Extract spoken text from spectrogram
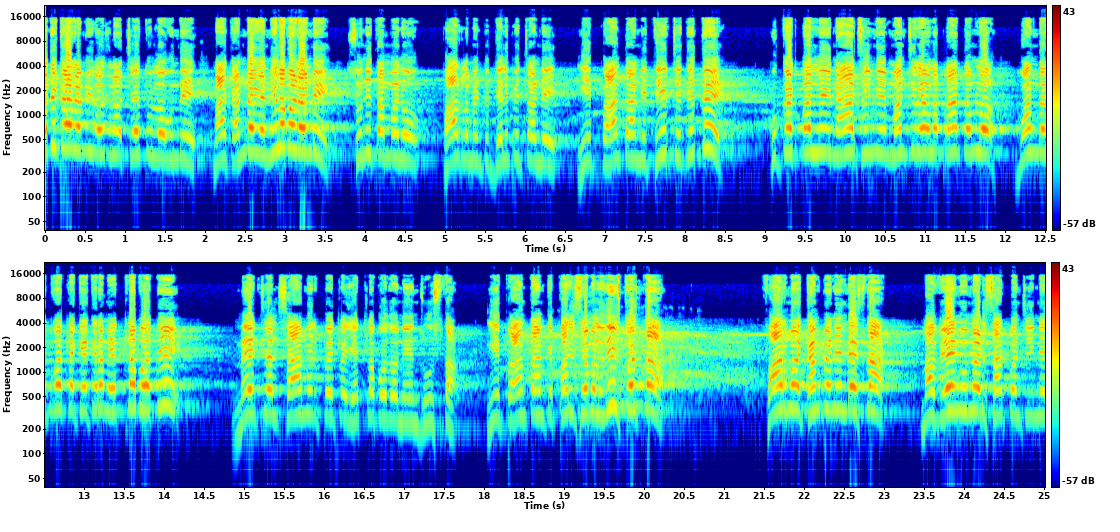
అధికారం ఈ రోజు నా చేతుల్లో ఉంది. నాకు అండగా నిలబడండి. సునీతమ్మను పార్లమెంటు గెలిపించండి. ఈ ప్రాంతాన్ని తీర్చిదిద్ది. కుక్కట్పల్లి నార్సింగి మంచిరేవుల ప్రాంతంలో వంద కోట్లకి ఎకరం ఎట్లా పోద్ది? మేడ్చల్ సామీర్పేటలో ఎట్లా పోదో నేను చూస్తా. ఈ ప్రాంతానికి పరిశ్రమలు తీసుకొస్తా. ఫార్మా కంపెనీలు తెస్తా. మా వేణు ఉన్నాడు సర్పంచ్ ఇన్నే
